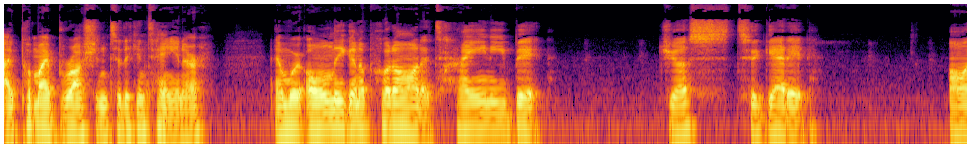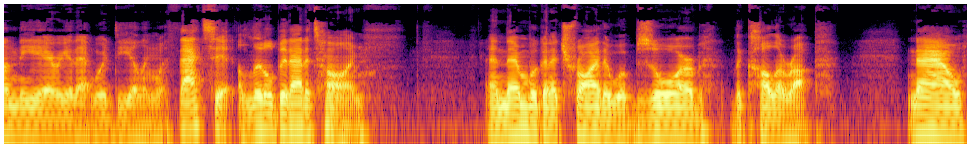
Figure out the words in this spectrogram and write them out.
I put my brush into the container and we're only going to put on a tiny bit just to get it on the area that we're dealing with. That's it, a little bit at a time. And then we're going to try to absorb the color up. Now,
